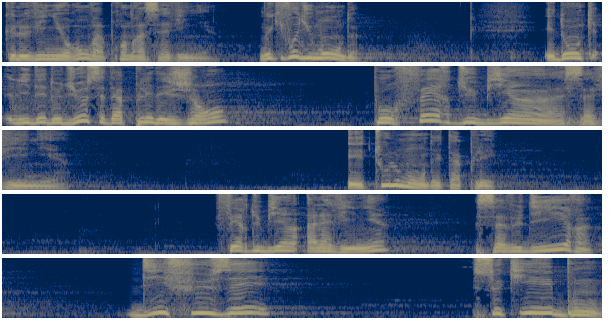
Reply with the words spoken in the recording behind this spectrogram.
que le vigneron va prendre à sa vigne. Donc il faut du monde. Et donc l'idée de Dieu, c'est d'appeler des gens pour faire du bien à sa vigne. Et tout le monde est appelé. Faire du bien à la vigne, ça veut dire diffuser ce qui est bon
